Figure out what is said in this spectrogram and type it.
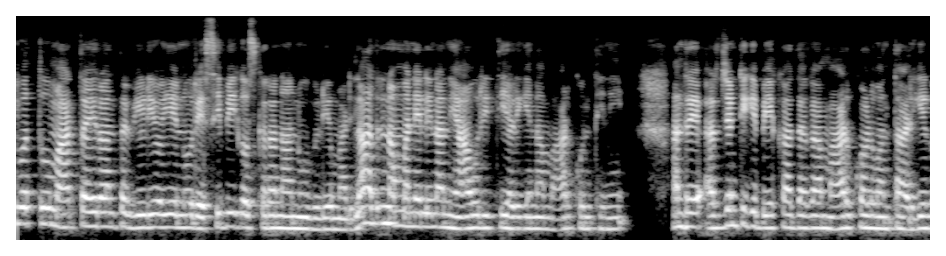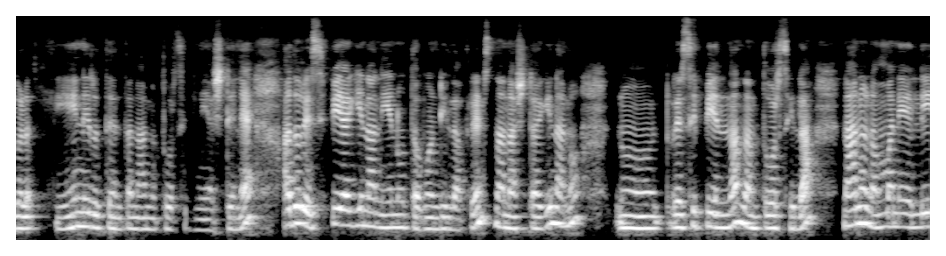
ಇವತ್ತು ಮಾಡ್ತಾ ಇರೋಂತ ವಿಡಿಯೋ ಏನು ರೆಸಿಪಿಗೋಸ್ಕರ ನಾನು ವಿಡಿಯೋ ಮಾಡಿಲ್ಲ. ಆದ್ರೆ ನಮ್ಮ ಮನೇಲಿ ನಾನು ಯಾವ ರೀತಿ ಅಡಿಗೆನ ಮಾಡ್ಕೊಂತೀನಿ? ಅಂದ್ರೆ ಅರ್ಜೆಂಟಿಗೆ ಬೇಕಾದಾಗ ಮಾಡ್ಕೊಳ್ಳುವಂತ ಅಡಿಗೆಗಳು ಏನಿರುತ್ತೆ ಅಂತ ನಾನು ತೋರಿಸಿದ್ದೀನಿ ಅಷ್ಟೇನೆ. ಅದು ರೆಸಿಪಿಯಾಗಿ ನಾನು ಏನು ತಗೊಂಡಿಲ್ಲ ಫ್ರೆಂಡ್ಸ್ ನಾನು ಅಷ್ಟಾಗಿ ನಾನು ರೆಸಿಪಿಯನ್ನ ನಾನು ತೋರಿಸಿಲ್ಲ. ನಾನು ನಮ್ಮ ಮನೆಯಲ್ಲಿ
